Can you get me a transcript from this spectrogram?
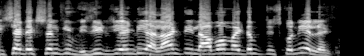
ఐషా టెక్స్టైల్కి విజిట్ చేయండి. అలాంటి లాభం ఐటమ్ తీసుకొని వెళ్ళండి.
